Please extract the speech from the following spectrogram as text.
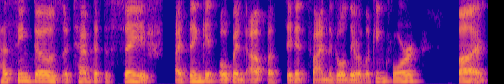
Jacinto's attempt at the safe, I think it opened up, but they didn't find the gold they were looking for. But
